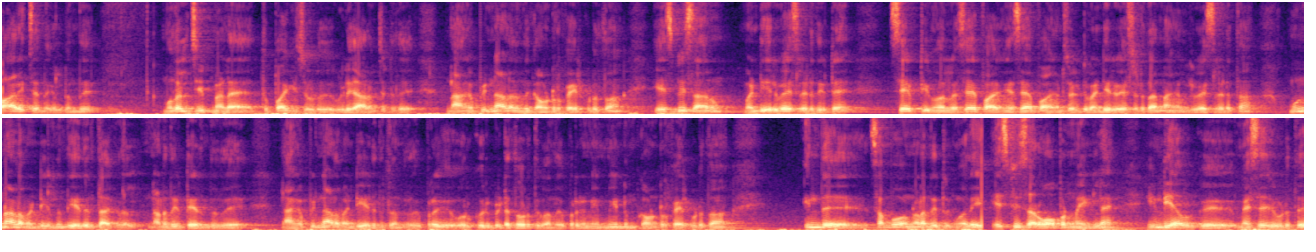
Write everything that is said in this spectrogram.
பாறை சந்துகள்லேருந்து முதல் ஜீப் மேலே துப்பாக்கி சூடு விழுக ஆரம்பிச்சிட்டது. நாங்கள் பின்னால் இருந்து கவுண்டர் ஃபயர் கொடுத்தோம். எஸ்பி சாரும் வண்டி ரிவேஸில் எடுத்துக்கிட்டு சேஃப்டி முதல்ல சேஃப் ஆகுங்க சேஃப் சொல்லிட்டு வண்டி ரிவேஸ் எடுத்தால் நாங்கள் ரிவேஸில் எடுத்தோம். முன்னால் வண்டியிலேருந்து எதிர்த்தாக்குதல் நடந்துக்கிட்டே இருந்தது. நாங்கள் பின்னால் வண்டி எடுத்துகிட்டு வந்ததுக்கு பிறகு ஒரு குறிப்பிட்ட தூரத்துக்கு வந்த பிறகு நீ மீண்டும் கவுண்டர் ஃபயர் கொடுத்தோம். இந்த சம்பவம் நடந்துட்டு இருக்கும்போது எஸ்பி சார் ஓப்பன் மைக்கில் இந்தியாவுக்கு மெசேஜ் கொடுத்து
